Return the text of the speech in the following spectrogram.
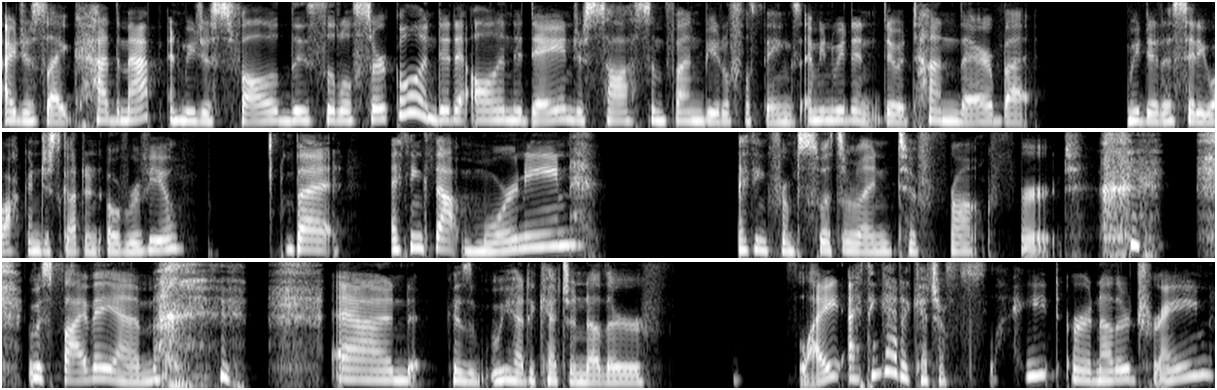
I just like had the map and we just followed this little circle and did it all in a day and just saw some fun, beautiful things. I mean, we didn't do a ton there, but we did a city walk and just got an overview. But I think that morning, I think from Switzerland to Frankfurt, it was 5 a.m. and because we had to catch another flight, I think I had to catch a flight or another train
